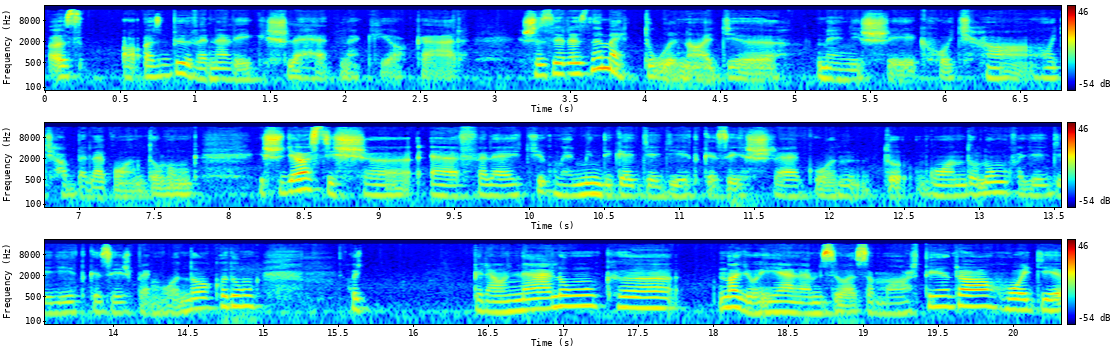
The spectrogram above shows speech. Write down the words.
az, az bőven elég is lehet neki akár. És azért ez nem egy túl nagy mennyiség, hogyha, hogyha belegondolunk. És ugye azt is elfelejtjük, mert mindig egy-egy étkezésre gondolunk, vagy egy-egy étkezésben gondolkodunk, hogy például nálunk nagyon jellemző az a Martinra, hogy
